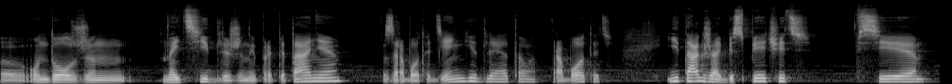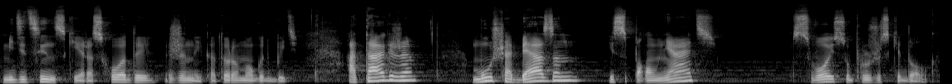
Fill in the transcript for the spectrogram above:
Э, он должен найти для жены пропитание, заработать деньги для этого, работать. И также обеспечить все медицинские расходы жены, которые могут быть. А также муж обязан исполнять свой супружеский долг.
